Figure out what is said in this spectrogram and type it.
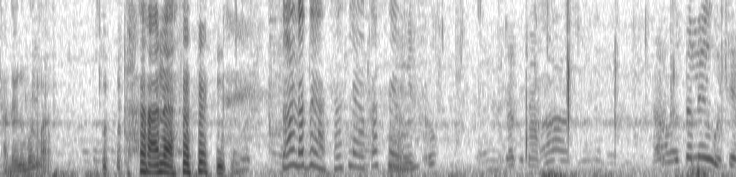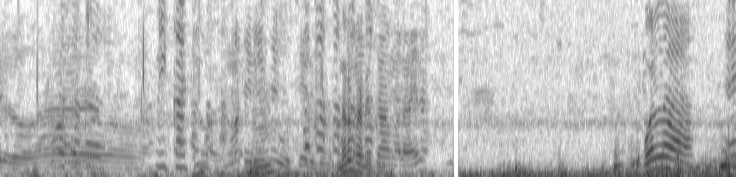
खाली बोल ना. हा ना. तोंडात घास असल्यावर कसं आहे. मी बोल ना. ए,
